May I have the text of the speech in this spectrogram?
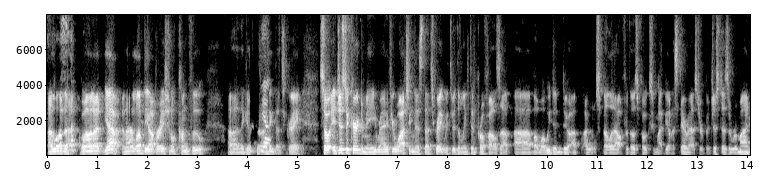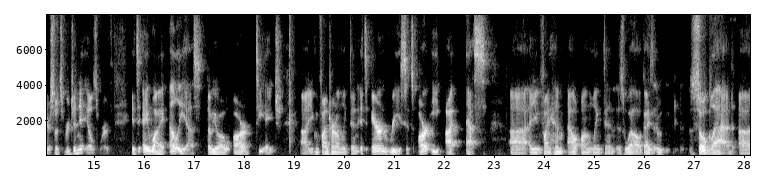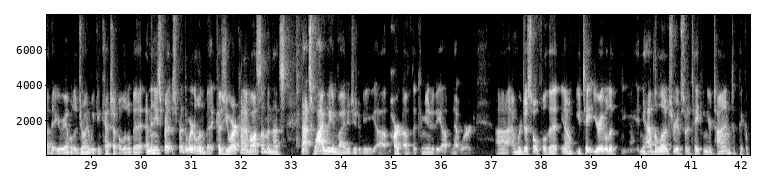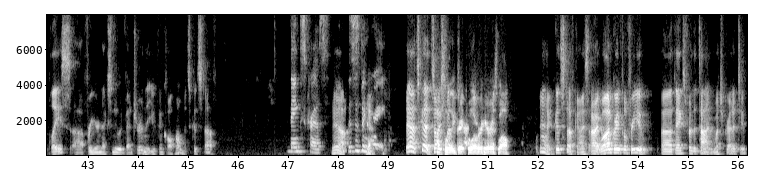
I love that. so, well, I, yeah, and I love the operational kung fu. Uh, I think it's, yeah. I think that's great. So it just occurred to me, right? If you're watching this, that's great. We threw the LinkedIn profiles up, uh, but what we didn't do, I, I, won't spell it out for those folks who might be on a stairmaster, but just as a reminder, so it's Virginia Aylesworth. It's A Y L E S W O R T H. Uh, you can find her on LinkedIn. It's Aaron Reis. It's R E I S. Uh, and you can find him out on LinkedIn as well, guys. So glad uh, that you're able to join. We can catch up a little bit, and then you spread spread the word a little bit because you are kind of awesome, and that's that's why we invited you to be uh, part of the Community Up Network. Uh, and we're just hopeful that you know you take you're able to and you have the luxury of sort of taking your time to pick a place uh, for your next new adventure, and that you can call home. It's good stuff. Thanks, Chris. Yeah, this has been yeah. great. Yeah, it's good. It's absolutely grateful over here as well. Yeah, good stuff, guys. All right. Well, I'm grateful for you. Uh, thanks for the time. Much gratitude.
